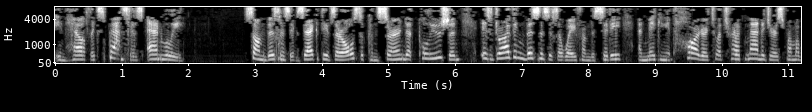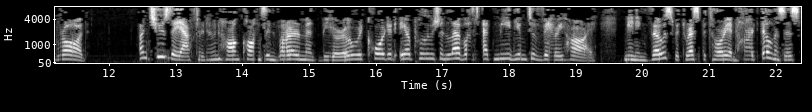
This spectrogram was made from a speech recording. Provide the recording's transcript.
in health expenses annually. Some business executives are also concerned that pollution is driving businesses away from the city and making it harder to attract managers from abroad. On Tuesday afternoon, Hong Kong's Environment Bureau recorded air pollution levels at medium to very high, meaning those with respiratory and heart illnesses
